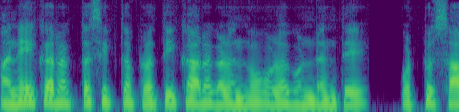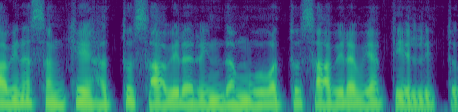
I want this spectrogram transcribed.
ಅನೇಕ ರಕ್ತಸಿಕ್ತ ಪ್ರತೀಕಾರಗಳನ್ನು ಒಳಗೊಂಡಂತೆ ಒಟ್ಟು ಸಾವಿನ ಸಂಖ್ಯೆ ಹತ್ತು ಸಾವಿರ ರಿಂದ ಮೂವತ್ತು ಸಾವಿರ ವ್ಯಾಪ್ತಿಯಲ್ಲಿತ್ತು.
